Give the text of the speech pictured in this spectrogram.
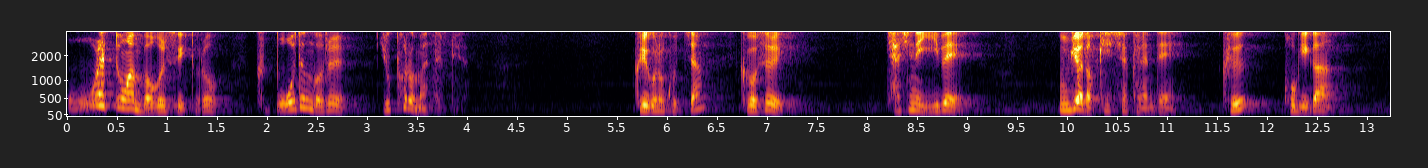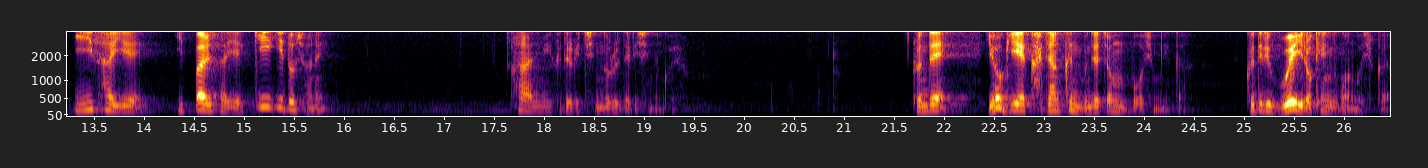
오랫동안 먹을 수 있도록 그 모든 것을 육포로 만듭니다. 그리고는 곧장 그것을 자신의 입에 우겨 넣기 시작하는데 그 고기가 이 사이에 이빨 사이에 끼기도 전에 하나님이 그들에게 진노를 내리시는 거예요. 그런데 여기에 가장 큰 문제점은 무엇입니까? 그들이 왜 이렇게 행동한 것일까요?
